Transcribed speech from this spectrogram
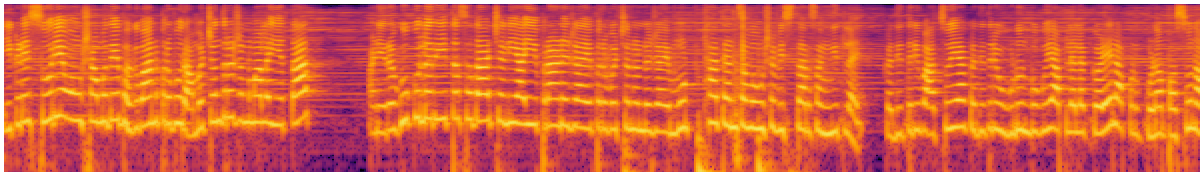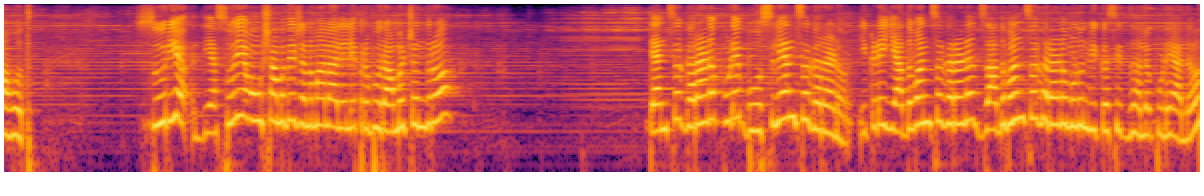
इकडे सूर्यवंशामध्ये भगवान प्रभू रामचंद्र जन्माला येतात. आणि रघुकुलरीत सदाचली आई प्राण जाय प्रवचन न जाय मोठा त्यांचा वंश विस्तार सांगितलाय. कधीतरी वाचूया कधीतरी उघडून बघूया आपल्याला कळेल आपण कुणापासून आहोत. सूर्य या सूर्यवंशामध्ये जन्माला आलेले प्रभू रामचंद्र त्यांचं घराणं पुढे भोसल्यांचं घराणं इकडे यादवांचं घराणं जाधवांचं घराणं म्हणून विकसित झालं पुढे आलं.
